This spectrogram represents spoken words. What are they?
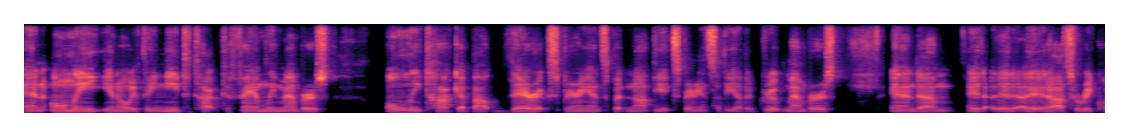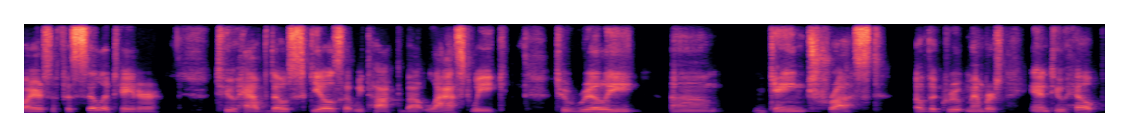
And only, you know, if they need to talk to family members, only talk about their experience, but not the experience of the other group members. And um, it, it, it also requires a facilitator to have those skills that we talked about last week to really um, gain trust of the group members and to help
